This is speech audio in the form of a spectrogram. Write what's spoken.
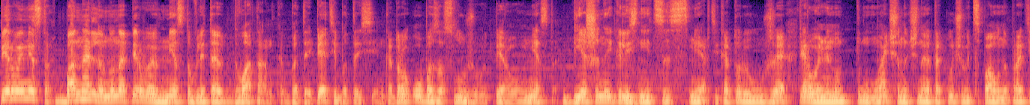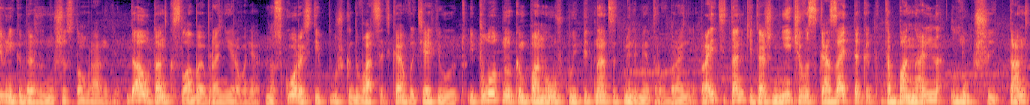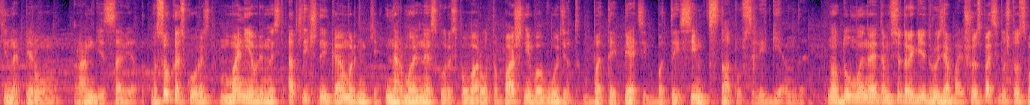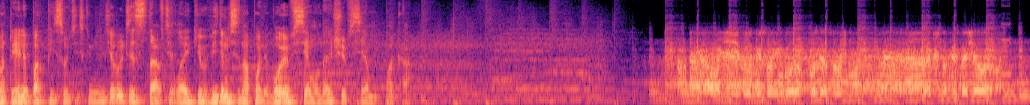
Первое место. Банально, но на первое место влетают два танка, БТ-5 и БТ-7, которые оба заслуживают первого места. Бешеные колесницы смерти, которые уже в первую минуту матча начинают окучивать спауны противника даже на шестом ранге. Да, у танка слабое бронирование, но скорость и пушка 20к вытягивают и плотную компоновку, и 15 мм брони. Про эти танки даже нечего сказать, так как это банально лучшие танки на первом ранге совета. Высокая скорость, маневренность, отличные камерники и нормальная скорость поворота башни выводят БТ-5 и БТ-7 в статус легенды. Но думаю на этом все, дорогие друзья. Большое спасибо, что смотрели. Подписывайтесь, комментируйте, ставьте лайки. Увидимся на поле боя. Всем удачи, всем пока. Так что ты сначала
